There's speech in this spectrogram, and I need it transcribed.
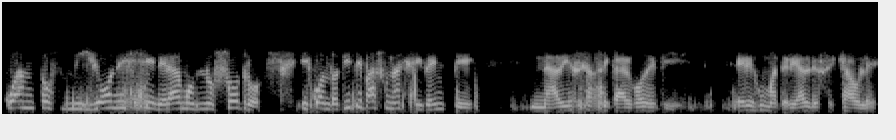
¿cuántos millones generamos nosotros? Y cuando a ti te pasa un accidente, nadie se hace cargo de ti. Eres un material desechable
